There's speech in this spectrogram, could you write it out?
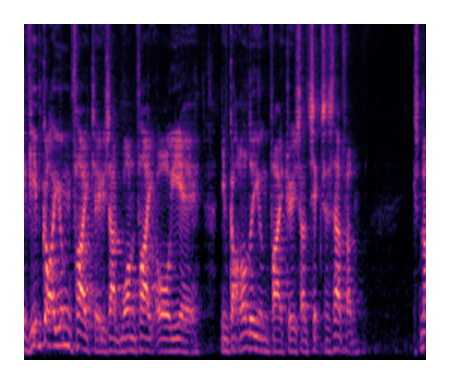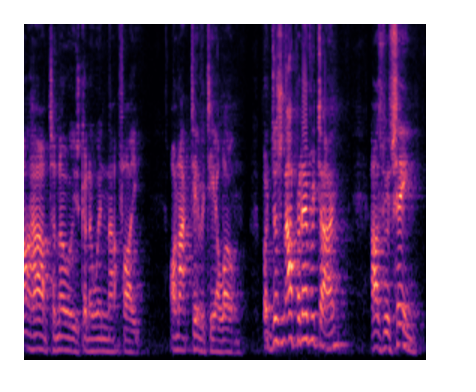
If you've got a young fighter who's had one fight all year, you've got another young fighter who's had six or seven, It's not hard to know who's going to win that fight on activity alone. But it doesn't happen every time, as we've seen.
